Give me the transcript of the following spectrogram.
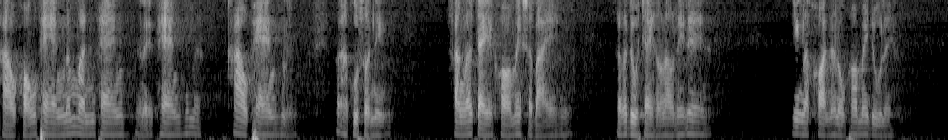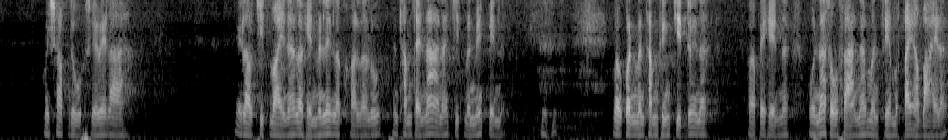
ข่าวของแพงน้ำมันแพงอะไรแพงขึ้นมาข้าวแพงก็อกุศลเองฟังแล้วใจคอไม่สบายเราก็ดูใจของเราเรื่อยๆยิ่งละครนะหลวงพ่อไม่ดูเลย ไม่ชอบดูเสียเวลาไอเราจิตไวนะเราเห็นมันเล่นละครเรารู้ มันทำแต่หน้านะจิตมันไม่เป็นบางคนมันทำถึงจิตด้วยนะพอไปเห็นนะโอ้น่าสงสารนะ มันเตรียมมาไปอบายแล้ว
